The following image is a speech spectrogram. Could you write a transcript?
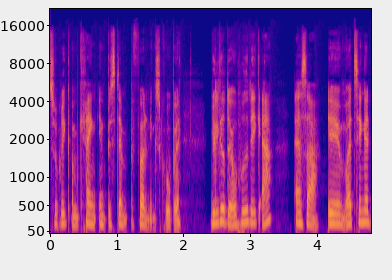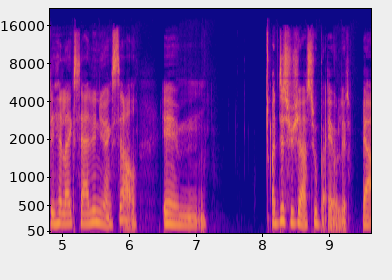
retorik omkring en bestemt befolkningsgruppe, hvilket det overhovedet ikke er. Altså, øhm, og jeg tænker, at det er heller ikke særlig nuanceret. Øhm, og det synes jeg er super ærgerligt. Ja.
